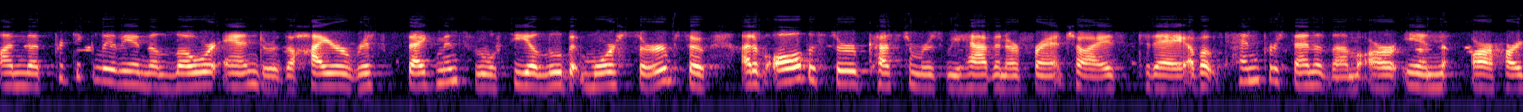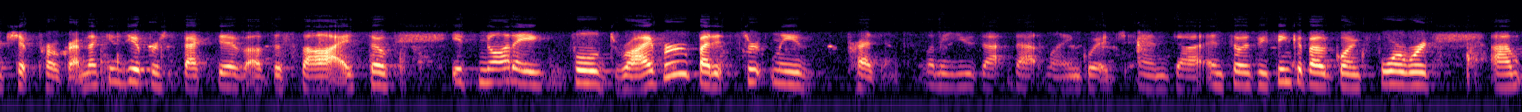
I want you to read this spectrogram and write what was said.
on the, particularly in the lower end or the higher risk segments, we will see a little bit more CERB. So out of all the CERB customers we have in our franchise today, about 10% of them are in our hardship program. That gives you a perspective of the size. So it's not a full driver, but it certainly present let me use that, that language. And, uh, and so as we think about going forward, um,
